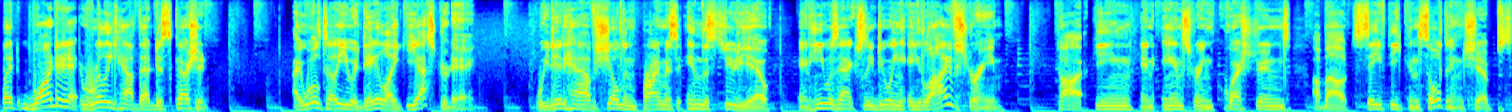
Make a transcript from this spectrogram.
but wanted to really have that discussion. I will tell you a day like yesterday, we did have Sheldon Primus in the studio, and he was actually doing a live stream talking and answering questions about safety consultingships.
